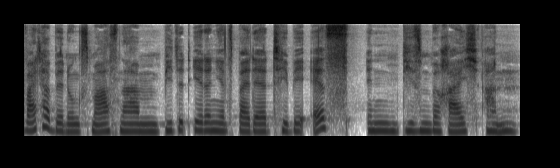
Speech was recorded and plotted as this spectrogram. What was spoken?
Weiterbildungsmaßnahmen bietet ihr denn jetzt bei der TBS in diesem Bereich an?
